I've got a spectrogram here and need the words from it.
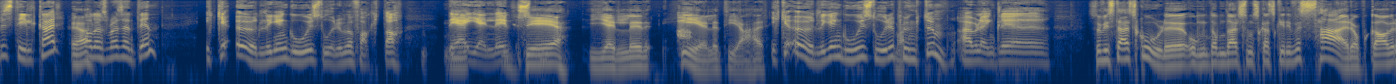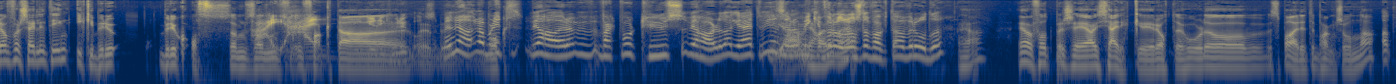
bestilt her, Ja. av den som ble sendt inn. Ikke ødelegg en god historie med fakta. Det gjelder det gjelder hele tida her. Ikke ødelegg en god historie, punktum. Er vel egentlig eh, Så hvis det er skoleungdom der som skal skrive særoppgaver om forskjellige ting, ikke bruk, bruk oss som sånn Nei, fakta... bruk oss. Men vi har da blitt Vi har hvert vårt hus, vi har det da greit, vi. Ja, Selv om vi ikke forholder det. oss til fakta overhodet. Ja. Jeg har fått beskjed av kjerkerottehole å spare til pensjonen da. At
